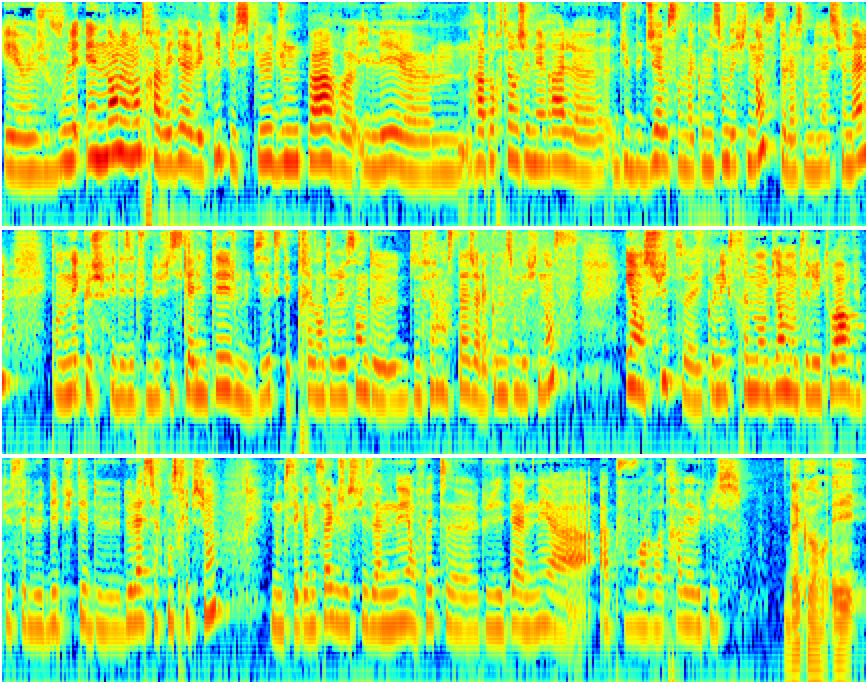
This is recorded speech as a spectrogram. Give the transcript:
Et euh, je voulais énormément travailler avec lui puisque d'une part, euh, il est euh, rapporteur général du budget au sein de la commission des finances de l'Assemblée nationale. Étant donné que je fais des études de fiscalité, je me disais que c'était très intéressant de, faire un stage à la commission des finances. Et ensuite, il connaît extrêmement bien mon territoire vu que c'est le député de, de, la circonscription. donc c'est comme ça que je suis amenée, en fait, que j'ai été amenée à, à pouvoir travailler avec lui. D'accord. Et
